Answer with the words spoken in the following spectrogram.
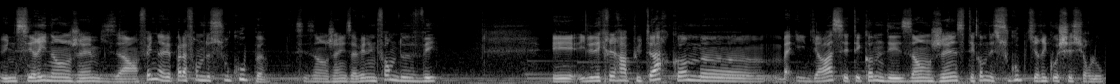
une série d'engins bizarres. En fait, ils n'avaient pas la forme de soucoupe, ces engins, ils avaient une forme de V. Et il l'écrira plus tard comme. euh, bah, il dira c'était comme des engins, c'était comme des soucoupes qui ricochaient sur l'eau.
